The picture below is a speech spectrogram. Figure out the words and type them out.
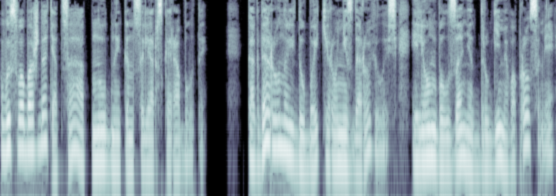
высвобождать отца от нудной канцелярской работы. Когда Рональду Беккеру не здоровилось или он был занят другими вопросами,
